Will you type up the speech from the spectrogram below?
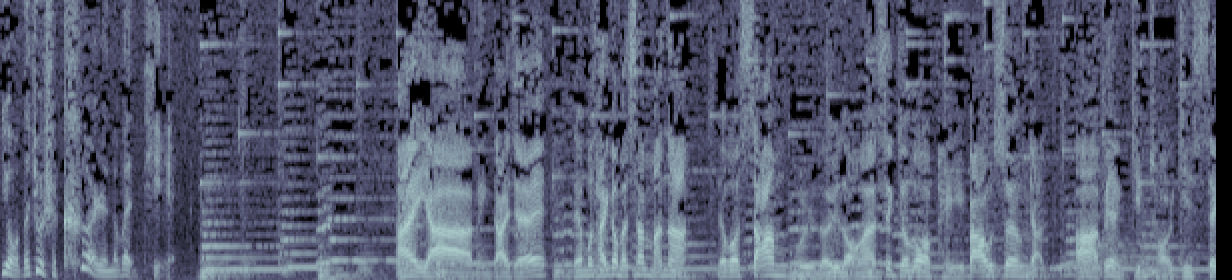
有的就是客人的问题。哎呀，明大姐，你有冇睇今日新闻啊？有个三陪女郎啊，识咗个皮包商人啊，俾人劫财劫色，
